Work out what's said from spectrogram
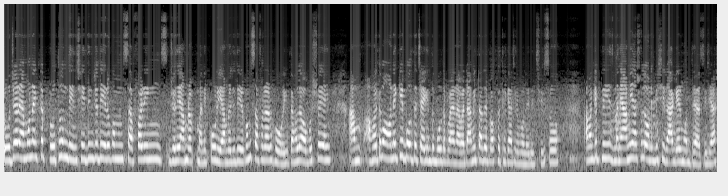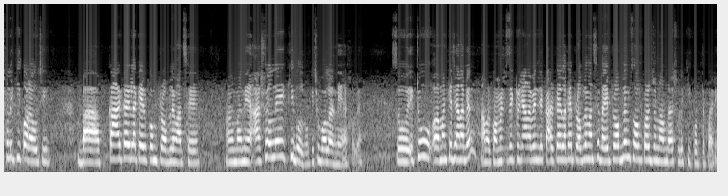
রোজার এমন একটা প্রথম দিন, সেই দিন যদি এরকম সাফারিং যদি আমরা মানে করি, আমরা যদি এরকম সাফারার হই, তাহলে অবশ্যই হয়তো বা অনেকেই বলতে চাই কিন্তু বলতে পারে না বাট আমি তাদের পক্ষ থেকে আজকে বলে দিচ্ছি। সো আমাকে প্লিজ মানে আমি আসলে অনেক বেশি রাগের মধ্যে আছি যে আসলে কি করা উচিত? বা কার কার এলাকায় এরকম প্রবলেম আছে? মানে আসলে কি বলব, কিছু বলার নেই আসলে। সো একটু আমাকে জানাবেন, আমার কমেন্টসে একটু জানাবেন যে কার কার এলাকায় প্রবলেম আছে বা এই প্রবলেম সলভ করার জন্য আমরা আসলে কি করতে পারি।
